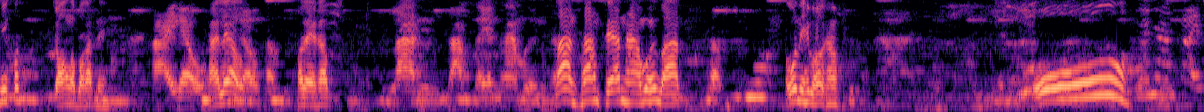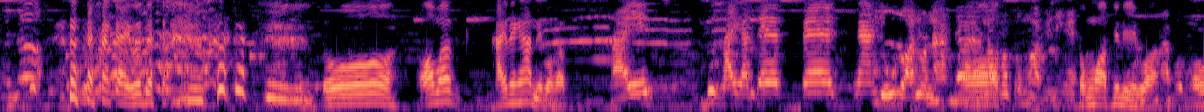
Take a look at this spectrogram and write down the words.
มีคนจองหรือเปล่าครับเนี่ยขายแล้ว ขายแล้วครับเท่าไหร่ครับ ล้านสามแสนห้าหมื่นครับล้านสามแสนห้าหมื่นบาท ครับตัวนี้บอกครับ โอ้ไก่เพิ่นเด้อโอ้อ๋อมาขายในงานนี่บอกครับ ขายคือขายกันแต่แต่งานอยู่อุดรนู่นนะแต่ว่าอ๋อเรามาส่งมอบอยู่นี่ไง ส่งมอบที่นี่บ่ครับผม โอ้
